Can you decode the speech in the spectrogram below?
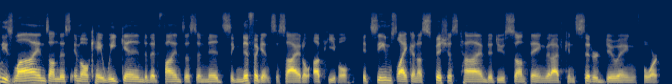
these lines, on this MLK weekend that finds us amid significant societal upheaval, it seems like an auspicious time to do something that I've considered doing for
